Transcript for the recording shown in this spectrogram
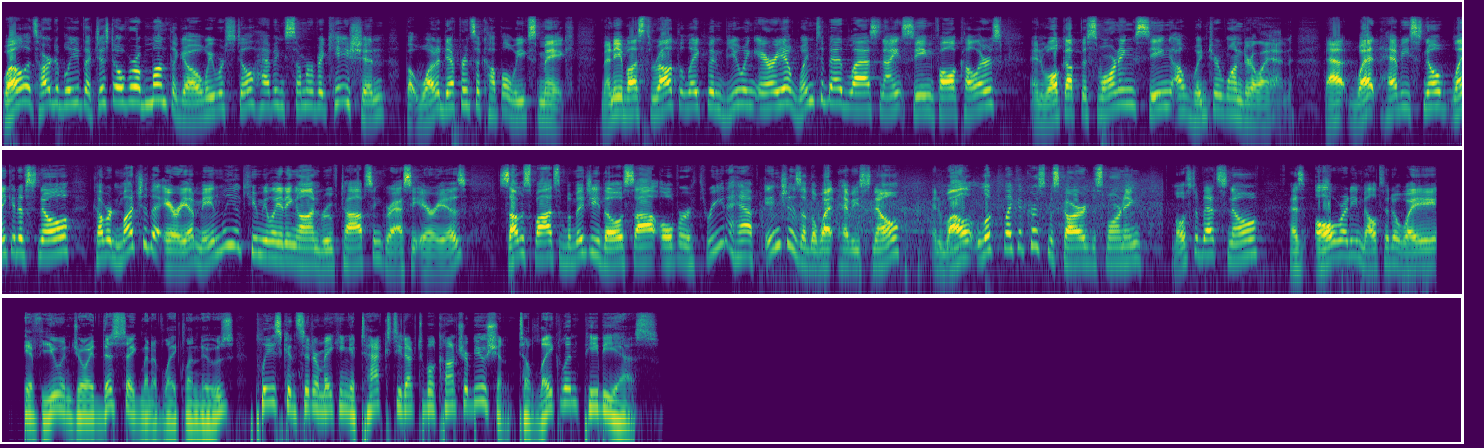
Well, it's hard to believe that just over a month ago we were still having summer vacation, but what a difference a couple weeks make. Many of us throughout the Lakeland viewing area went to bed last night seeing fall colors and woke up this morning seeing a winter wonderland. That wet, heavy snow blanket of snow covered much of the area, mainly accumulating on rooftops and grassy areas. Some spots in Bemidji, though, saw over three and a half inches of the wet, heavy snow. And while it looked like a Christmas card this morning, most of that snow has already melted away. If you enjoyed this segment of Lakeland News, please consider making a tax-deductible contribution to Lakeland PBS.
